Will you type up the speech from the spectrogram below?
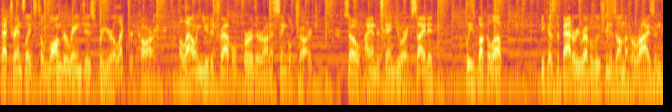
That translates to longer ranges for your electric car, allowing you to travel further on a single charge. So, I understand you are excited. Please buckle up, because the battery revolution is on the horizon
